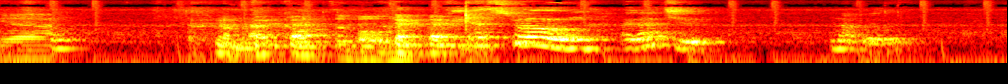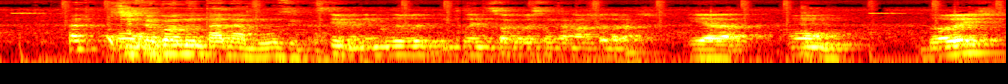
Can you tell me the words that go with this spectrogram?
yeah. Not comfortable. That's strong. I got you. Not really. A gente agora não está a dar música. Steven, inclina, inclina só a cabeça um mais para trás. Yeah. Um, dois.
